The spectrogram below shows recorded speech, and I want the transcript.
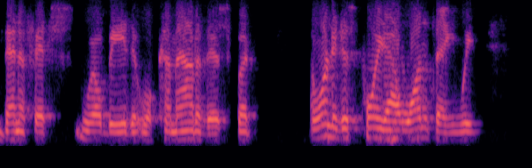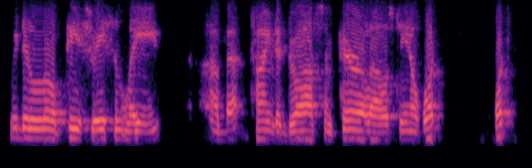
benefits will be that will come out of this. But I want to just point out one thing. We we did a little piece recently about trying to draw some parallels to you know what what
